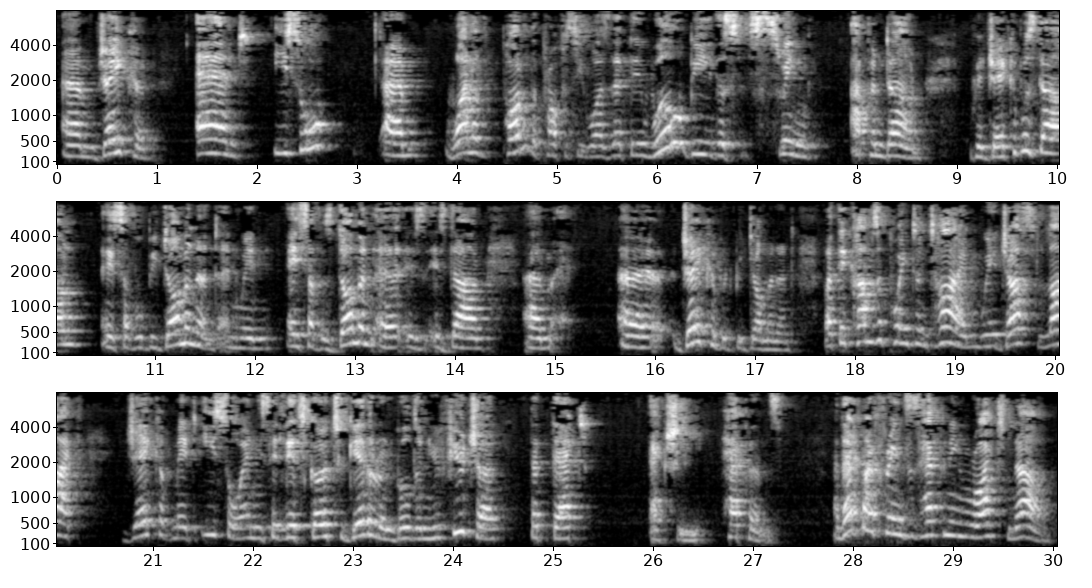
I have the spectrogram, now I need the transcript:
um, Jacob and Esau, um, one of part of the prophecy was that there will be this swing up and down. When Jacob was down, Esau will be dominant, and when Esau is dominant uh, is is down, um, uh, Jacob would be dominant. But there comes a point in time where just like Jacob met Esau and he said, let's go together and build a new future, that that actually happens. And that, my friends, is happening right now.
